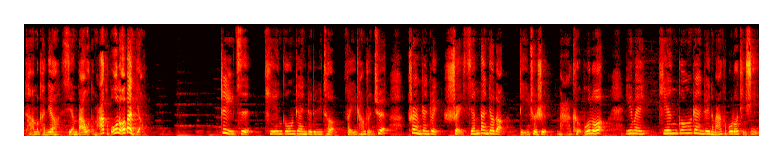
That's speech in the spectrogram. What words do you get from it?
他们肯定先把我的马可波罗办掉。”这一次。天宫战队的预测非常准确，Prime 战队率先办掉的的确是马可波罗，因为天宫战队的马可波罗体系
